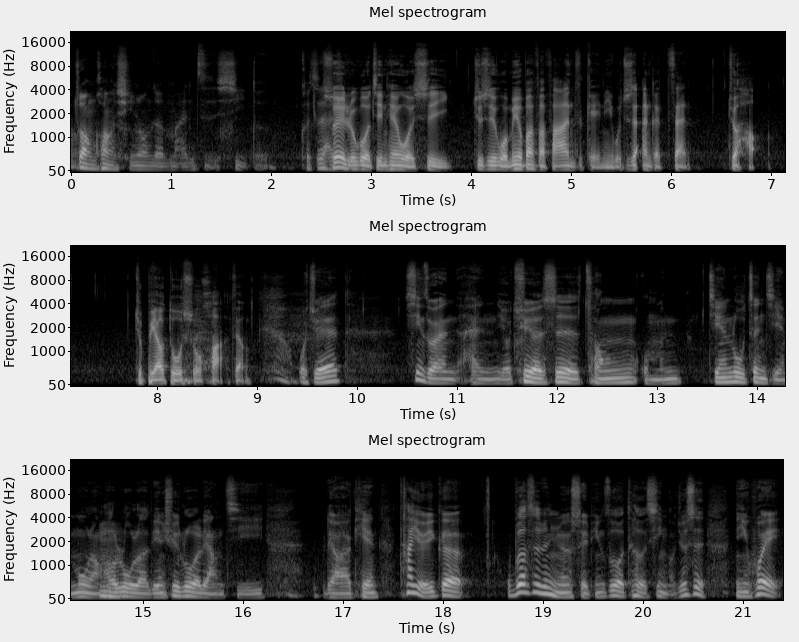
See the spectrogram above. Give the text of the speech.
状况形容的蛮仔细的。可是，所以如果今天我是一。就是我没有办法发案子给你，我就是按个赞就好，就不要多说话。这样，我觉得信佐很很有趣的是，从我们今天录正节目，然后录了、嗯、连续录了两集聊聊天，他有一个我不知道是不是你们水瓶座的特性哦，就是你会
